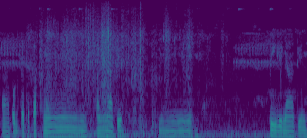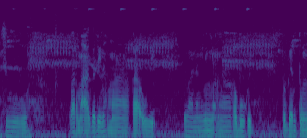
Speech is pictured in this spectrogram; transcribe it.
ah, pagtatatak ng ano natin ng pili natin. So para maaga din ako makauwi. Gawa ng yun mga kabukid. Pag gantong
